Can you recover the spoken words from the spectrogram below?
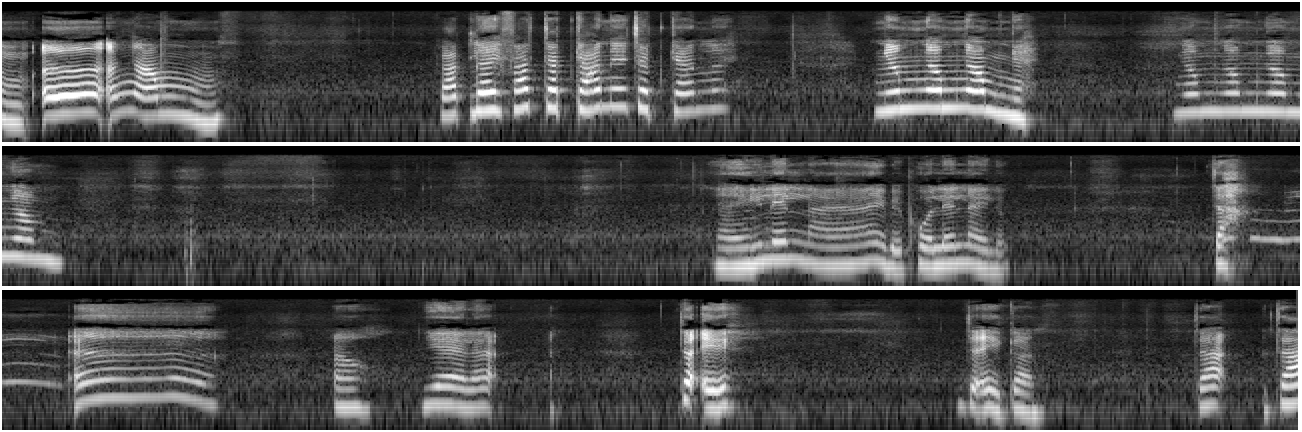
ำเอออะงำฟัดเลยฟัดจัดการเลยจัดการเลยงำงำงำไง งำงำงำงำไหนเล่นอะไรไปโพสเล่นอะไรลูกจ้ะเออเอาแย่แล้วจะเอ๋จะเอ๋ก่อนจะจะ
